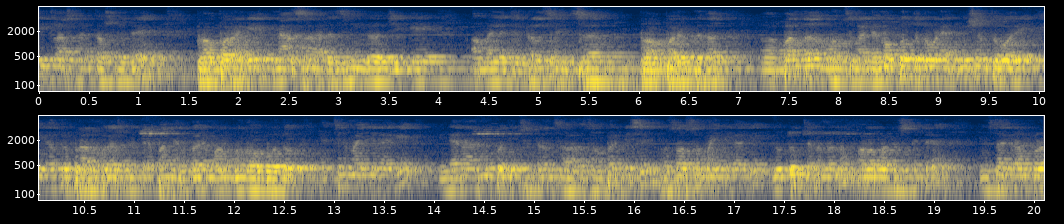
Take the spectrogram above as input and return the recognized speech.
ಟಿ ಕ್ಲಾಸ್ ನಡೀತಾವೆ ಸ್ನೇಹಿತರೆ. ಪ್ರಾಪರ್ ಆಗಿ ಮ್ಯಾಥ್ಸ್ ರೀಸನಿಂಗ್ ಜಿ ಕೆ ಆಮೇಲೆ ಜನರಲ್ ಸೈನ್ಸ್ ಪ್ರಾಪರ್ ಇರ್ತದೆ. ಬಂದು ಒಂದ್ಸಲ ಡೆಮೋ ಕೂತು ನೋಡಿ ಅಡ್ಮಿಷನ್ ತಗೋರಿ. ಈಗಂತೂ ಸ್ನೇಹಿತರೆ ಬಂದು ಎನ್ಕ್ವೈರಿ ಮಾಡ್ಕೊಂಡು ಹೋಗ್ಬೋದು. ಹೆಚ್ಚಿನ ಮಾಹಿತಿಗಾಗಿ ಇಂಡಿಯನ್ ಆರ್ಮಿ ಕೋಚಿಂಗ್ ಸೆಂಟರ್ ಸಂಪರ್ಕಿಸಿ. ಹೊಸ ಹೊಸ ಮಾಹಿತಿಗಾಗಿ ಯೂಟ್ಯೂಬ್ ಚಾನಲನ್ನು ಫಾಲೋ ಮಾಡಿ ಸ್ನೇಹಿತರೆ. ಇನ್ಸ್ಟಾಗ್ರಾಮ್ ಕೂಡ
